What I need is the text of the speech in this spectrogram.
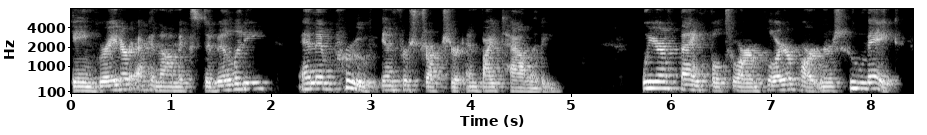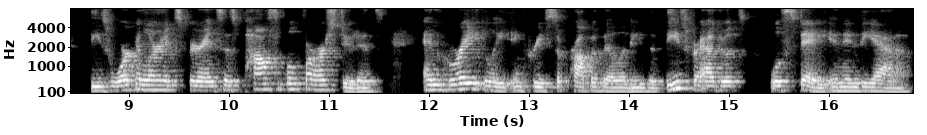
gain greater economic stability, and improve infrastructure and vitality. We are thankful to our employer partners who make these work and learn experiences possible for our students and greatly increase the probability that these graduates will stay in Indiana.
